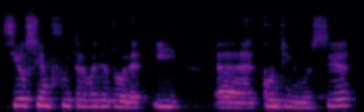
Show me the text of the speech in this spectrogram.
se eu sempre fui trabalhadora e uh, continuo a ser,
